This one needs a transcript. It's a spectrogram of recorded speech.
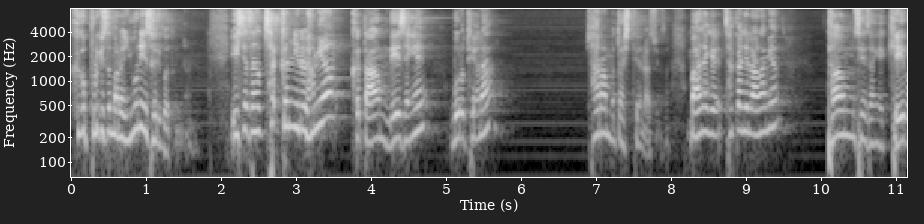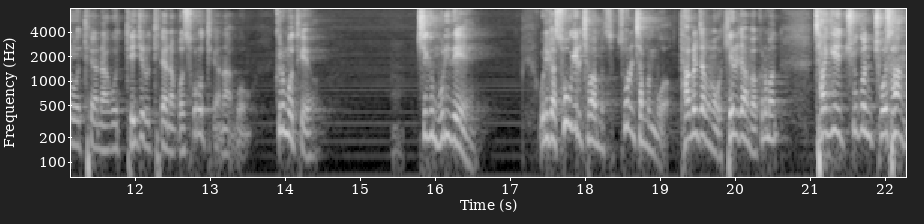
그거 불교에서 말하는 윤회설이거든요. 이 세상에서 착한 일을 하면 그 다음 내 생에 뭐로 태어나? 사람으로 다시 태어날 수 있어. 만약에 착한 일을 안 하면 다음 세상에 개로 태어나고 돼지로 태어나고 소로 태어나고 그럼 어떻게 해요? 지금 우리 대에 우리가 소고기를 잡아먹어 소를 잡아먹어. 닭을 잡아먹어. 개를 잡아먹어. 그러면 자기 죽은 조상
